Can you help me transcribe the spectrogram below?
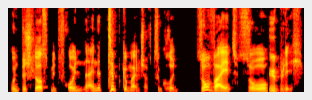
und beschloss mit Freunden eine Tippgemeinschaft zu gründen. So weit, so üblich.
